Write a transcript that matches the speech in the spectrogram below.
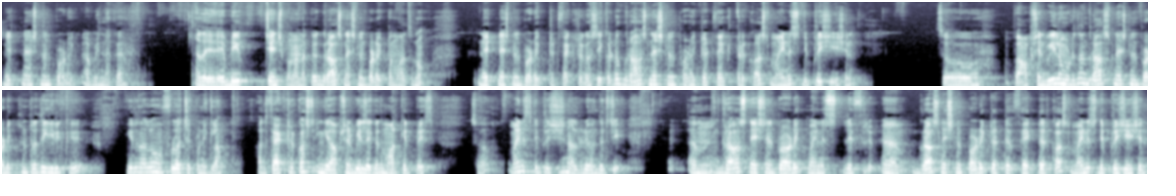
net national product அப்படின்னாக்கா அதை எப்படி சேஞ்ச் பண்ணனாக்கா கிராஸ் நேஷ்னல் ப்ராடக்ட்டை மாற்றணும் net national product at factor cost equal to gross national product at factor cost minus depreciation so இப்போ ஆப்ஷன் பியில் மட்டும் தான் கிராஸ் நேஷ்னல் ப்ராடக்ட்ன்றது இருக்குது இருந்தாலும் ஃபுல்லாக செக் பண்ணிக்கலாம். அது ஃபேக்டர் காஸ்ட் இங்கே ஆப்ஷன் பியில் இருக்கிறது market price so minus depreciation already வந்துருச்சு. கிராஸ் நேஷ்னல் ப்ராடக்ட் மைனஸ் டிஃப்ரி gross national product at factor cost minus depreciation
